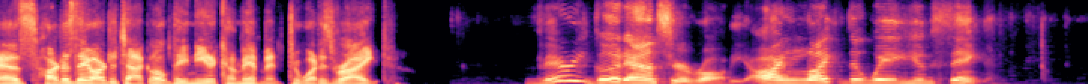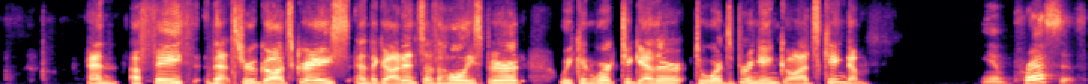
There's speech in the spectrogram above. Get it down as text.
As hard as they are to tackle, they need a commitment to what is right. Very good answer, Robbie. I like the way you think. And a faith that through God's grace and the guidance of the Holy Spirit, we can work together towards bringing God's kingdom. Impressive.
